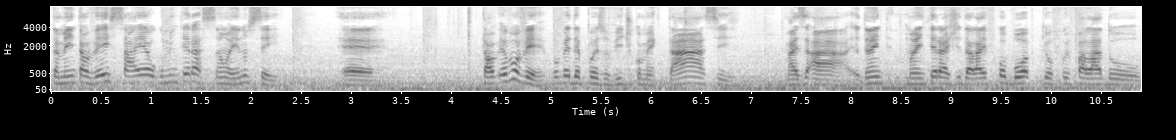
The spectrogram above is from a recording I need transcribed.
também talvez saia alguma interação aí, não sei. É. Tal, eu vou ver, vou ver depois o vídeo como é que tá, se. Mas a, eu dei uma interagida lá e ficou boa, porque eu fui falar do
